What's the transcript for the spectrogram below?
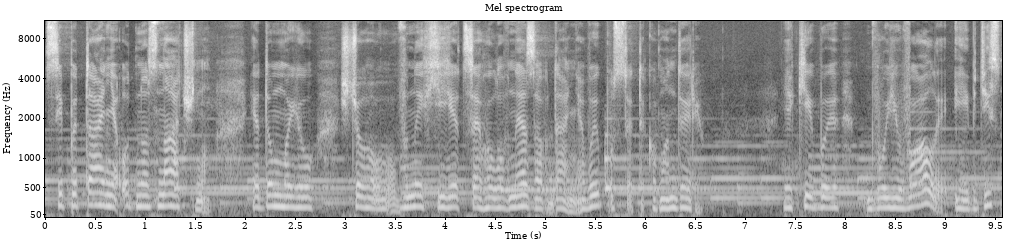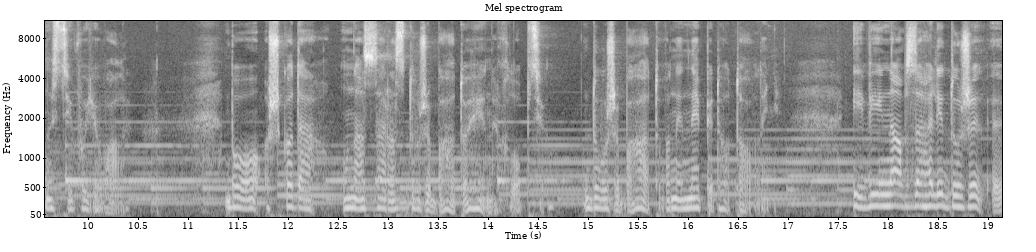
ці питання однозначно. Я думаю, що в них є це головне завдання випустити командирів, які би воювали і в дійсності воювали. Бо шкода, у нас зараз дуже багато гине хлопців. Дуже багато, вони не підготовлені. І війна взагалі дуже е, е,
